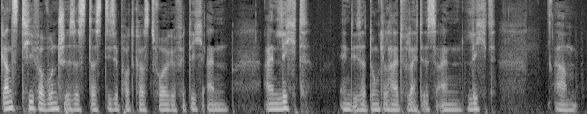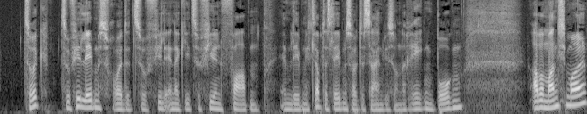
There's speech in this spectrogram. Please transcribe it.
ganz tiefer Wunsch ist es, dass diese Podcast-Folge für dich ein, ein Licht in dieser Dunkelheit vielleicht ist, ein Licht ähm, zurück zu viel Lebensfreude, zu viel Energie, zu vielen Farben im Leben. Ich glaube, das Leben sollte sein wie so ein Regenbogen aber manchmal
